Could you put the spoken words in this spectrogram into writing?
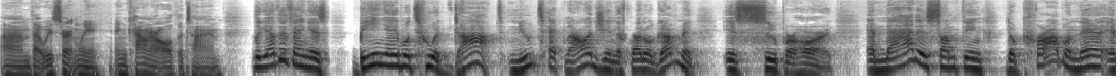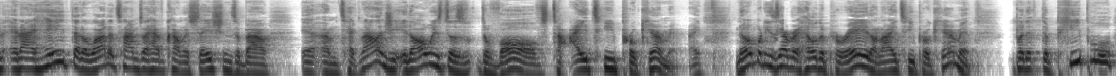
um, that we certainly encounter all the time. The other thing is being able to adopt new technology in the federal government is super hard. And that is something, the problem there, and, and I hate that a lot of times I have conversations about uh, um, technology, it always does devolves to IT procurement, right? Nobody's ever held a parade on IT procurement. But if the people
